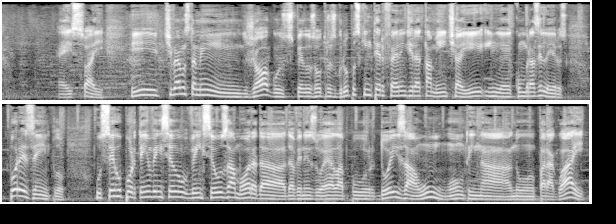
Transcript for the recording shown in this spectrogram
É isso aí. E tivemos também jogos pelos outros grupos que interferem diretamente aí em, com brasileiros. Por exemplo, o Cerro Portenho venceu, venceu o Zamora da, da Venezuela por 2 a 1 ontem na, no Paraguai.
